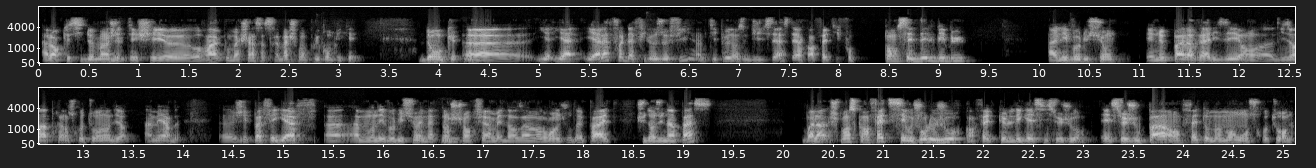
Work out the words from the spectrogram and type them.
Alors que si demain j'étais chez euh, Oracle ou machin, ça serait vachement plus compliqué. Donc, euh, il y, a, y, a, à la fois de la philosophie, un petit peu dans une DJCA, c'est-à-dire qu'en fait, il faut penser dès le début à l'évolution et ne pas le réaliser en dix ans après en se retournant en disant ah merde euh, j'ai pas fait gaffe à, mon évolution et maintenant je suis enfermé dans un endroit où je voudrais pas être, je suis dans une impasse. Voilà, je pense qu'en fait c'est au jour le jour qu'en fait que le legacy se joue et se joue pas en fait au moment où on se retourne.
